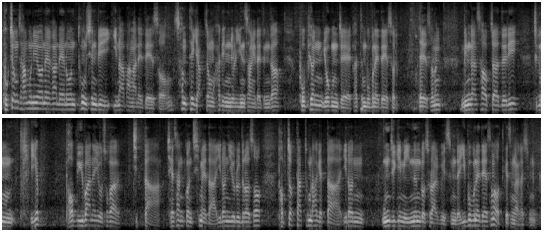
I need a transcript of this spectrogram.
국정자문위원회가 내놓은 통신비 인하 방안에 대해서 선택 약정 할인율 인상이라든가 보편 요금제 같은 부분에 대해서 대해서는 민간 사업자들이 지금 이게 법 위반의 요소가 짙다, 재산권 침해다 이런 이유를 들어서 법적 다툼을 하겠다 이런 움직임이 있는 것으로 알고 있습니다. 이 부분에 대해서는 어떻게 생각하십니까?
